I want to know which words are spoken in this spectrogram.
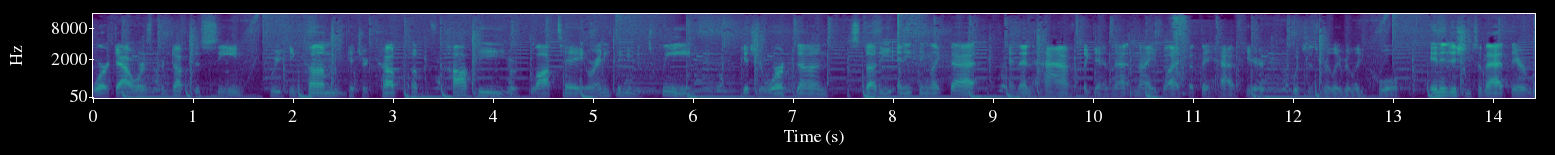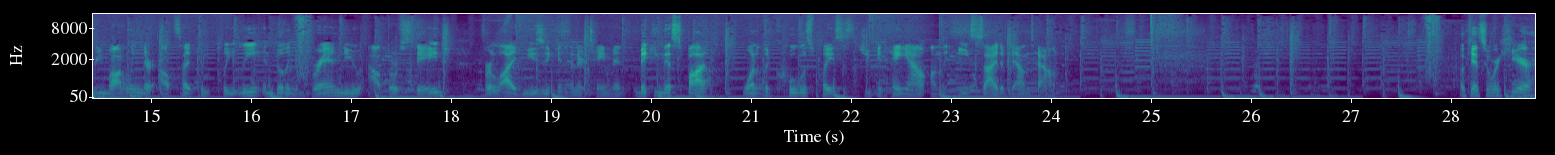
work hours productive scene where you can come, get your cup of coffee, your latte, or anything in between, get your work done, study, anything like that, and then have, again, that nightlife that they have here, which is really, really cool. In addition to that, they're remodeling their outside completely and building a brand new outdoor stage for live music and entertainment, making this spot one of the coolest places that you can hang out on the east side of downtown. Okay, so we're here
